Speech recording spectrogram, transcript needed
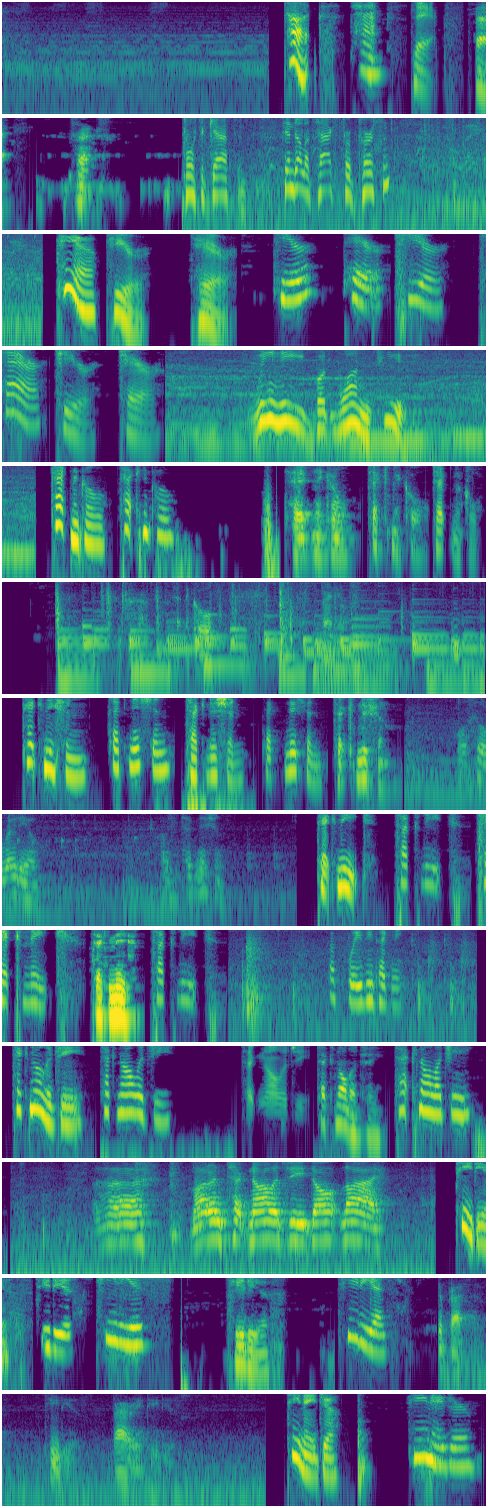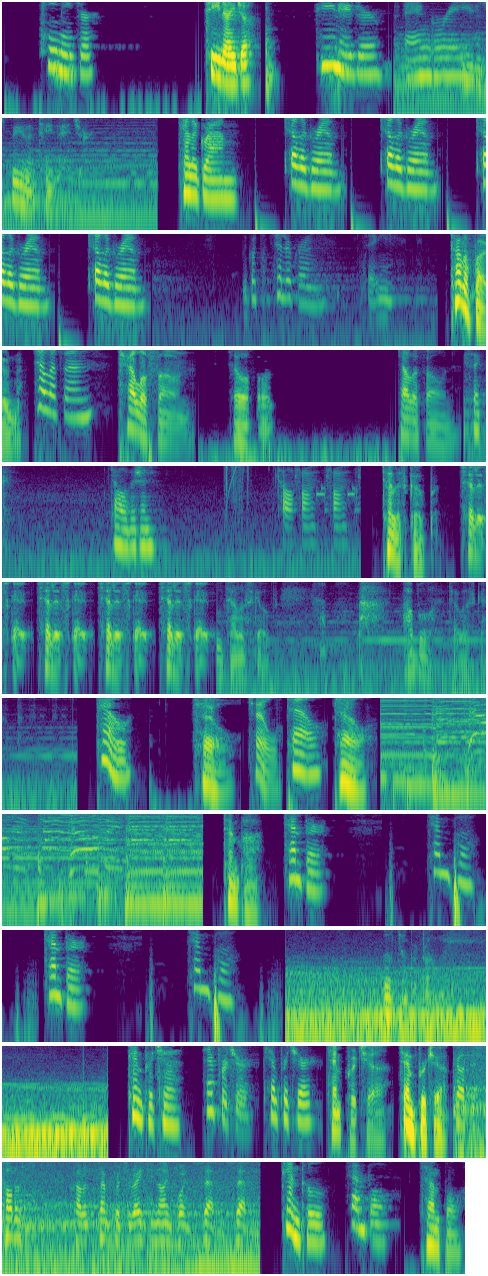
Tax. Tax. Tax. Tax. Tax. Post to captain. Ten dollar tax per person. Tear. Tear. Tear. Tear. Tear. Tear. Tear. Tear. Tear. We need but one tear. Technical. Technical. technical, technical, Technical. Technical. Manuals. Technician. Technician. Technician. Technician. technician, Also radio. I was a technician. Technique. Technique. Technique. Technique. Technique. That's lazy technique. Technology. Technology. Technology. technology, Technology. Uh, modern technology don't lie. Tedious. Tedious. Tedious. Tedious. Tedious. Depressive. Tedious. Very tedious. Teenager. Teenager. Teenager. Teenager. Teenager. Angry. It's being a teenager. Telegram. Telegram. Telegram. Telegram. Telegram. What's a telegram saying? Telephone. Telephone. Telephone. Telephone. Telephone. Music. Television. Telephone. Phone. Telescope. telescope, telescope, telescope, telescope, Telescope. Hubble telescope. Tell. tell, Tell. Tell. tell, Temper. Temper. Temper. Temper. Temper. Little temper problem. Temperature. Temperature. Temperature. Temperature. temperature, Got its colors, current temperature 89.77. Temple. Temple. Temple.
